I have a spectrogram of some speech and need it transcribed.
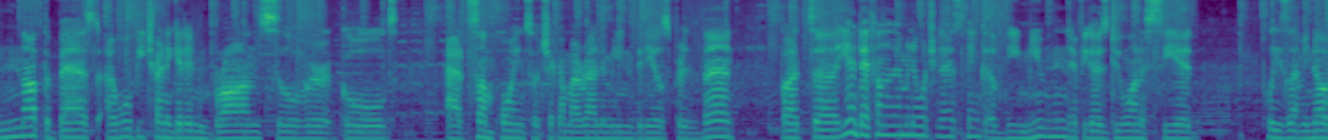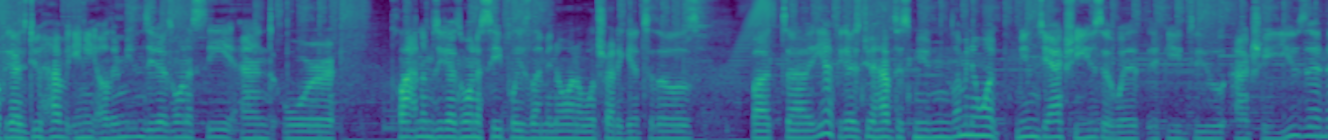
not the best. I will be trying to get it in bronze, silver, gold at some point, so check out my random mutant videos for that. But uh, yeah, definitely let me know what you guys think of the mutant. If you guys do want to see it, please let me know. If you guys do have any other mutants you guys want to see and or platinums you guys want to see, please let me know and I will try to get to those. But uh, yeah, if you guys do have this mutant, let me know what mutants you actually use it with, if you do actually use it.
